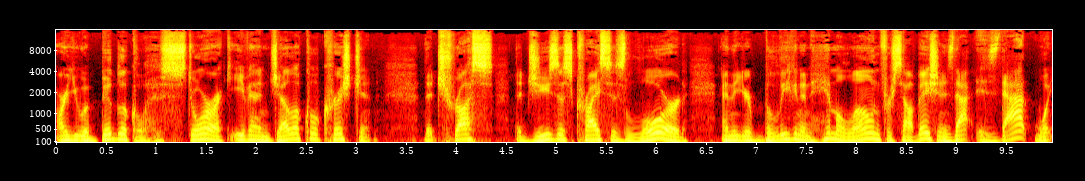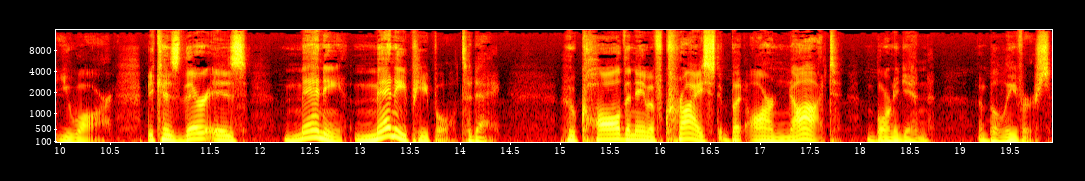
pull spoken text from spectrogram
Are you a biblical, historic, evangelical Christian that trusts that Jesus Christ is Lord and that you're believing in Him alone for salvation? Is that is that what you are? Because there is many, many people today who call the name of Christ but are not born again believers.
